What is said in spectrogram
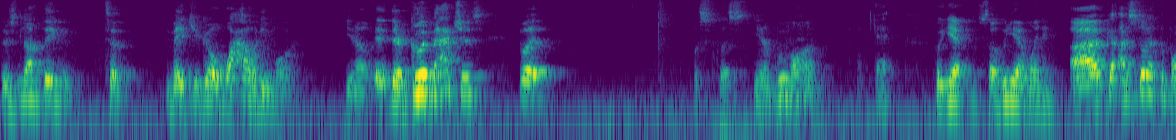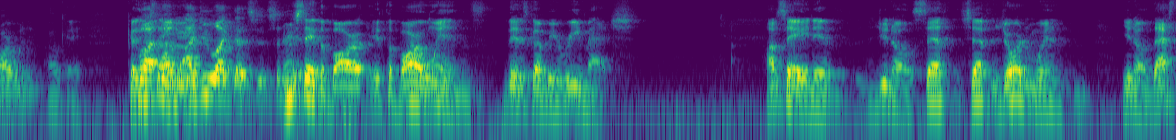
There's nothing to make you go wow anymore. You know, it, they're good matches, but let's let's you know move on. Okay. Who have, so who do you have winning? I've got, I still got the bar winning, Okay. Because but um, I do like that scenario. you say the bar. If the bar wins, then it's gonna be a rematch. I'm saying if you know Seth, Seth and Jordan win, you know that's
